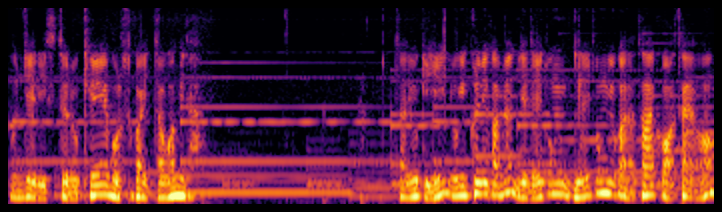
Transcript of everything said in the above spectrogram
문제 리스트 이렇게 볼 수가 있다고 합니다. 자 여기 여기 클릭하면 이제 네, 종, 네 종류가 나타날 것 같아요.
